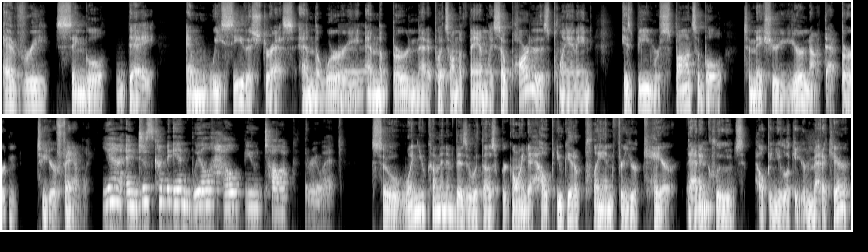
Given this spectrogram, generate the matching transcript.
every single day and we see the stress and the worry mm-hmm. and the burden that it puts on the family. So part of this planning is being responsible to make sure you're not that burden to your family. Yeah, and just come in, we'll help you talk through it. So when you come in and visit with us, we're going to help you get a plan for your care. That mm-hmm. includes helping you look at your Medicare.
